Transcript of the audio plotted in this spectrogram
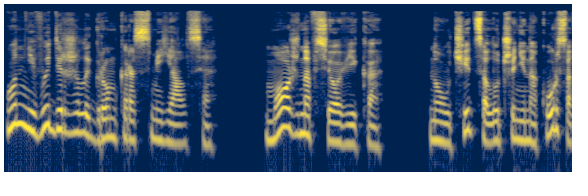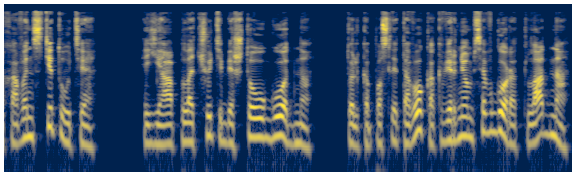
Он не выдержал и громко рассмеялся. «Можно все, Вика. Но учиться лучше не на курсах, а в институте. Я оплачу тебе что угодно, только после того, как вернемся в город, ладно?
